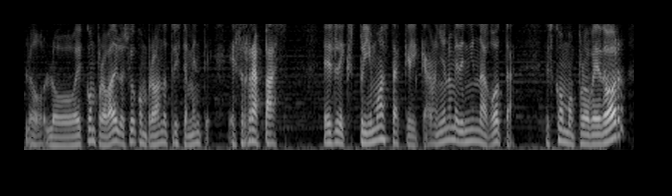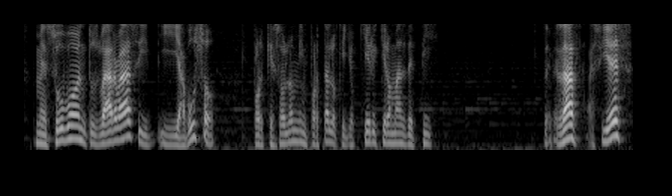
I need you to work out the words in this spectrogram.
Lo, he comprobado y lo sigo comprobando tristemente. Es rapaz. Es le exprimo hasta que el cabrón ya no me dé ni una gota. Es como proveedor, me subo en tus barbas y, y abuso. Porque solo me importa lo que yo quiero y quiero más de ti. De verdad, así es.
